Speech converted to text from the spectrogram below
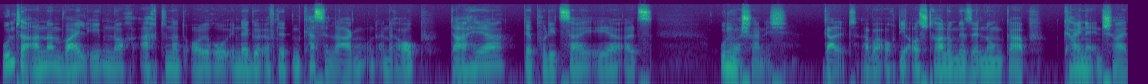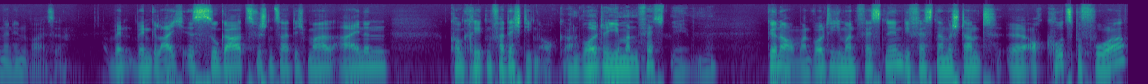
Unter anderem, weil eben noch 800 Euro in der geöffneten Kasse lagen und ein Raub daher der Polizei eher als unwahrscheinlich galt. Aber auch die Ausstrahlung der Sendung gab keine entscheidenden Hinweise. Wenn, wenngleich es sogar zwischenzeitlich mal einen konkreten Verdächtigen auch gab. Man wollte jemanden festnehmen. Ne? Genau, man wollte jemanden festnehmen. Die Festnahme stand äh, auch kurz bevor.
